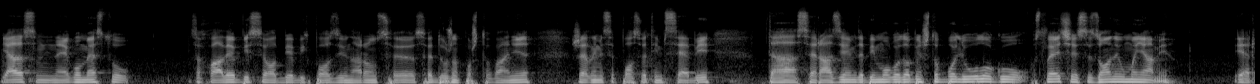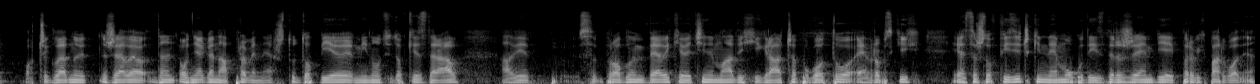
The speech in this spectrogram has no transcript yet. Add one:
Ja da sam na njegovom mestu zahvalio bi se, odbio bih poziv, naravno sve, sve dužno poštovanje, želim da se posvetim sebi, da se razvijem da bi mogao da dobijem što bolju ulogu u sledeće sezone u Majamiju. Jer očigledno je želeo da od njega naprave nešto, dobio je minuti dok je zdrav, ali je problem velike većine mladih igrača, pogotovo evropskih, jeste što fizički ne mogu da izdrže NBA prvih par godina.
